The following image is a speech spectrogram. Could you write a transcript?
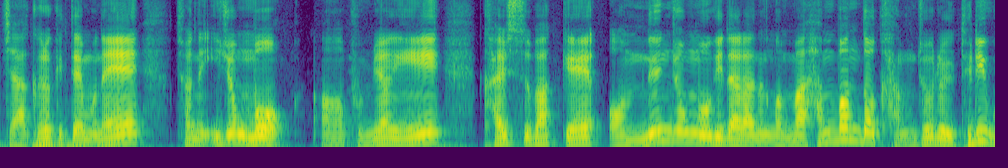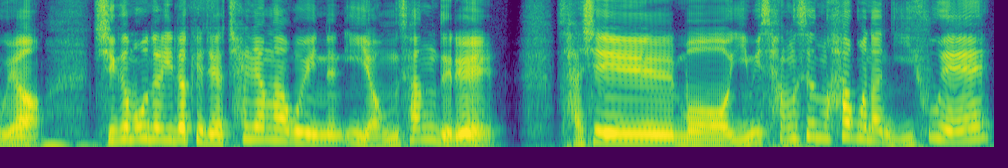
자 그렇기 때문에 저는 이 종목 어, 분명히 갈 수밖에 없는 종목이다라는 것만 한 번 더 강조를 드리고요. 지금 오늘 이렇게 제가 촬영하고 있는 이 영상들을 사실 뭐 이미 상승하고 난 이후에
